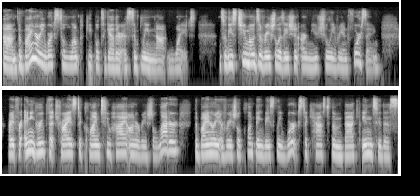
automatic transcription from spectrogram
um, the binary works to lump people together as simply not white. And so these two modes of racialization are mutually reinforcing, right? For any group that tries to climb too high on a racial ladder, the binary of racial clumping basically works to cast them back into this,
